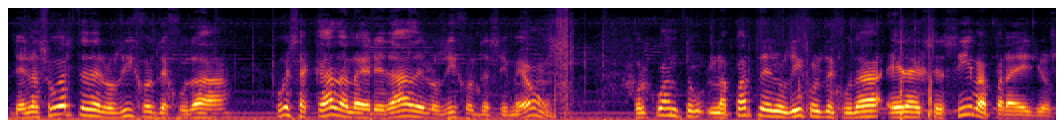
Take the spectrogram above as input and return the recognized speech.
De la suerte de los hijos de Judá fue sacada la heredad de los hijos de Simeón, por cuanto la parte de los hijos de Judá era excesiva para ellos.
